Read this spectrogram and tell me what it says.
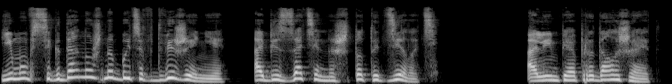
Ему всегда нужно быть в движении, обязательно что-то делать. Олимпия продолжает.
